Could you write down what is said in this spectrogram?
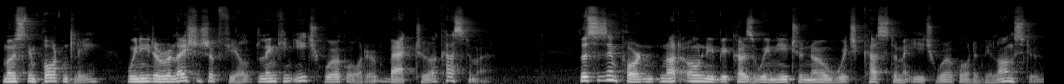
Most importantly, we need a relationship field linking each work order back to a customer. This is important not only because we need to know which customer each work order belongs to,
